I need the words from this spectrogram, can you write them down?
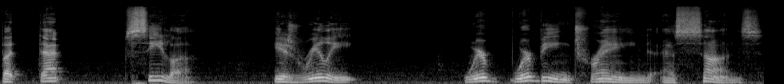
But that Selah is really we're we're being trained as sons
